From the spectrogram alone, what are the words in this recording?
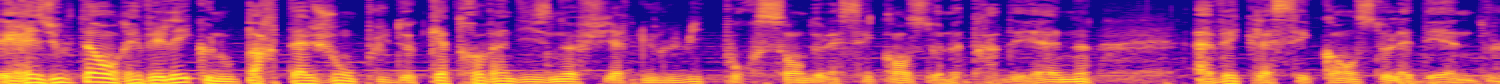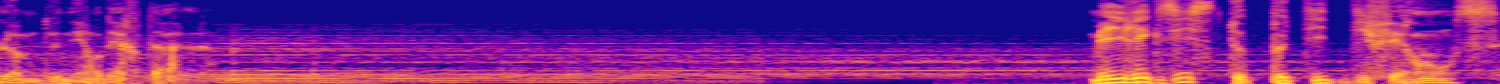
Les résultats ont révélé que nous partageons plus de 99,8% de la séquence de notre ADN avec la séquence de l'ADN de l'homme de Néandertal. Mais il existe de petites différences,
